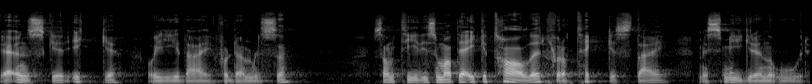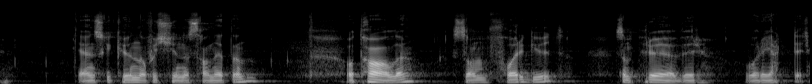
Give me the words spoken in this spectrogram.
Jeg ønsker ikke å gi deg fordømmelse, samtidig som at jeg ikke taler for å tekkes deg med smigrende ord. Jeg ønsker kun å forkynne sannheten og tale som for Gud, som prøver våre hjerter.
